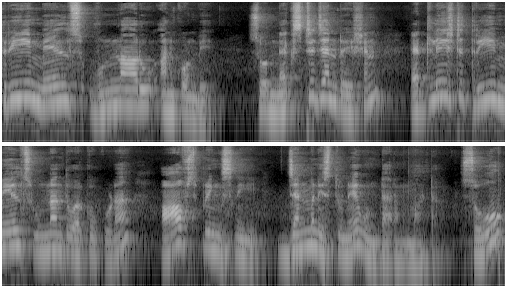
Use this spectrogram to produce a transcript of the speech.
త్రీ మేల్స్ ఉన్నారు అనుకోండి. So next generation at least three males ఉన్నంత వరకు కూడా ఆఫ్ స్ప్రింగ్స్ని జన్మనిస్తూనే ఉంటారనమాట సో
